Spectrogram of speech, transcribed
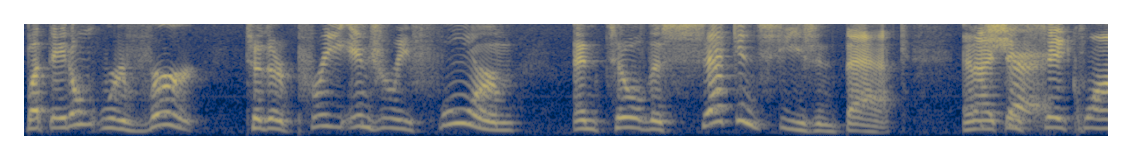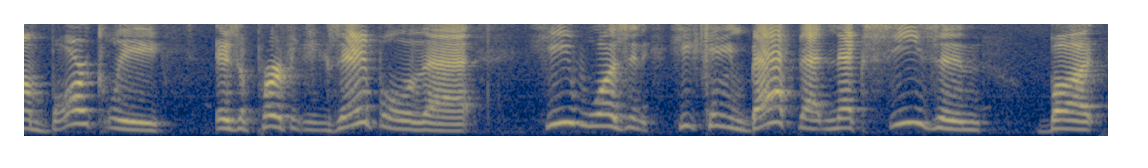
but they don't revert to their pre injury form until the second season back. And I sure. think Saquon Barkley is a perfect example of that. He wasn't, he came back that next season but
